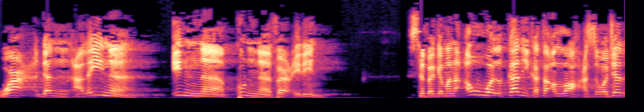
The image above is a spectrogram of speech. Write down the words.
wa'dan alaina inna kunna fa'ilin. Sebagaimana awal kali kata Allah azza wajal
